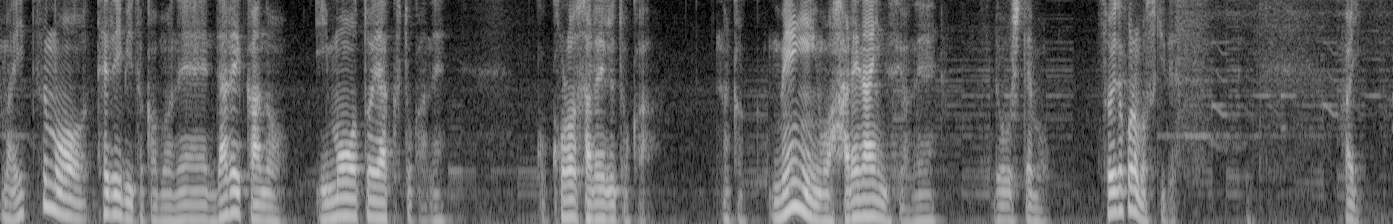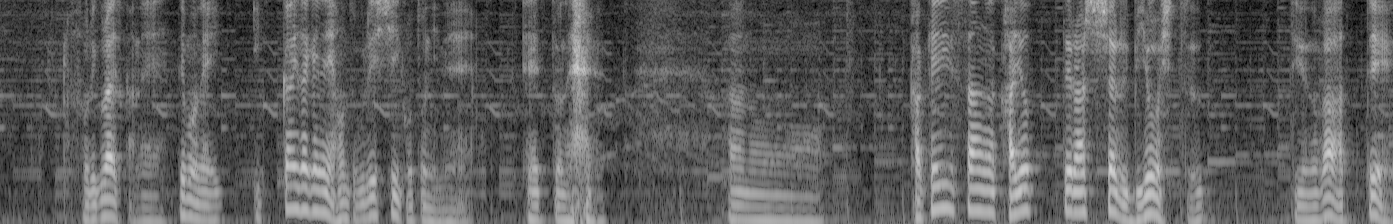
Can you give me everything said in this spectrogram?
うまあいつもテレビとかもね誰かの妹役とかね殺されるとかなんかメインは張れないんですよね。どうしても。そういうところも好きです。はい。それぐらいですかね。でもね一回だけねほんと嬉しいことにねえっとね あの筧さんが通ってらっしゃる美容室っていうのがあって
